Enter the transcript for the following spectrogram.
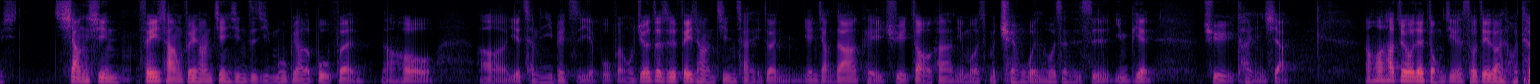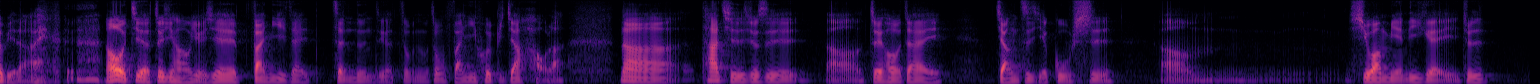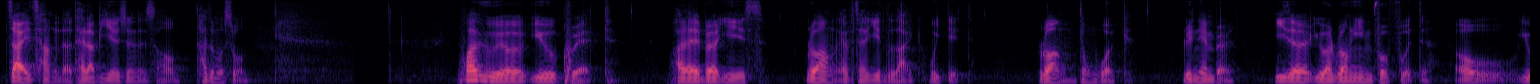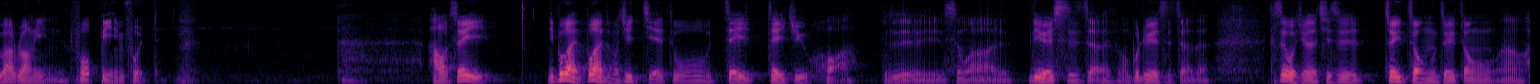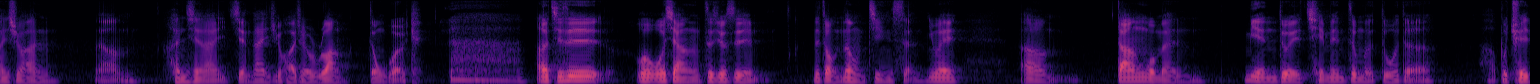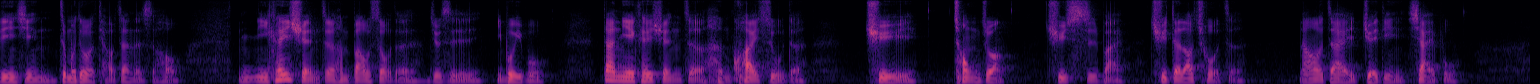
相信非常非常坚信自己目标的部分，然后。呃，也成为一辈子的部分，我觉得这是非常精彩的一段演讲，大家可以去找看有没有什么全文或甚至是影片去看一下。然后他最后在总结的时候，这段我特别的爱。然后我记得最近好像有一些翻译在争论这个怎么怎么翻译会比较好啦。那他其实就是啊、最后在将自己的故事，嗯，希望勉励给就是在场的台大毕业生的时候，他这么说。What will you create? Whatever is wrong after it like we did. Wrong don't work. Remember, either you are running for food or you are running for being food. 好，所以你不管不管怎么去解读这这一句话，就是什么掠食者，什么不掠食者的。可是我觉得其实 最终最终啊，很喜欢，嗯，很简单简单一句话就 run。Don't work，呃，其实我我想这就是那种那种精神，因为，呃，当我们面对前面这么多的啊不确定性，这么多的挑战的时候，你可以选择很保守的，就是一步一步，但你也可以选择很快速的去冲撞、去失败、去得到挫折，然后再决定下一步。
